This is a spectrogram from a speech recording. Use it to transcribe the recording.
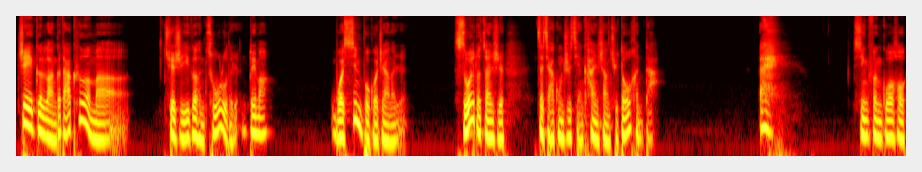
这个朗格达克嘛，却是一个很粗鲁的人，对吗？我信不过这样的人。所有的钻石。在加工之前，看上去都很大。哎，兴奋过后，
